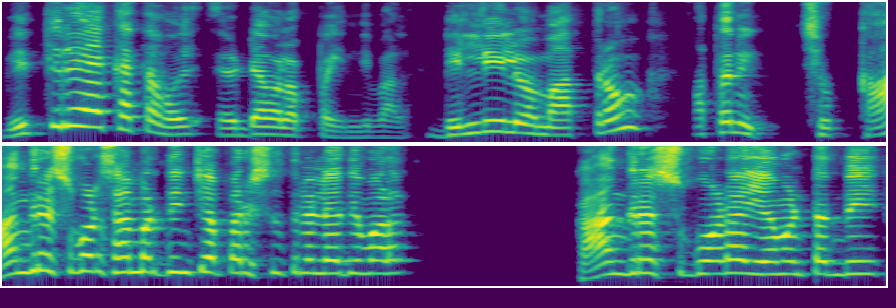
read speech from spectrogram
వ్యతిరేకత డెవలప్ అయింది ఇవాళ. ఢిల్లీలో మాత్రం అతని కాంగ్రెస్ కూడా సమర్థించే పరిస్థితులు లేదు ఇవాళ. కాంగ్రెస్ కూడా ఏమంటుంది?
